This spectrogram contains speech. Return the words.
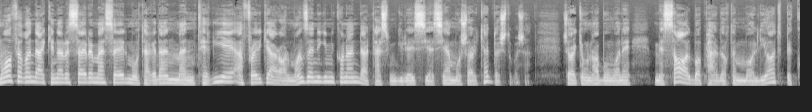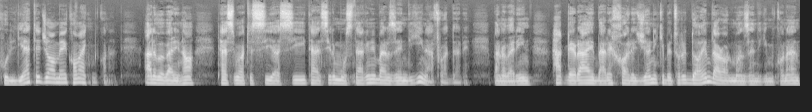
موافقان در کنار سایر مسائل معتقدند منطقی افرادی که در آلمان زندگی می‌کنند در تصمیم گیری سیاسی هم مشارکت داشته باشند چرا که اونها به عنوان مثال با پرداخت مالیات به کلیت جامعه کمک می‌کنند علاوه بر اینها تصمیمات سیاسی تاثیر مستقیمی بر زندگی این افراد داره بنابراین حق رأی برای خارجیانی که به طور دائم در آلمان زندگی میکنن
